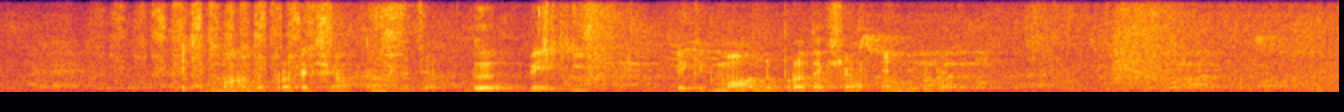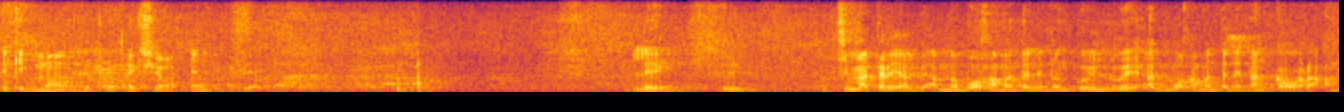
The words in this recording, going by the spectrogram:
équipement de protection individuelle EPI équipement de protection individuelle équipement de protection individuelle léegi ci matériel bi am na boo xamante ne da nga koy louer ak boo xamante ne da nga ko war a am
